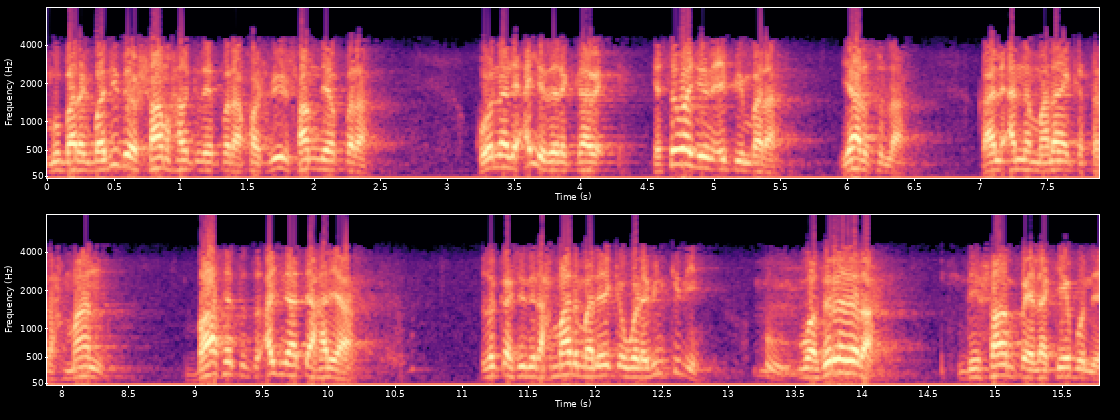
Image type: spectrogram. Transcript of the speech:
مبارک بادی د شام خلق دې پر خوشویر شام دې پر کونه لای ذلک کا یسو وجه نه پیمبره یا رسول الله قال ان ملائکه الرحمن バセットとアジナタハリア、ザカシディラマンマレケウォレビンキディ、ワズレラ、ディシャンペラケボネ、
